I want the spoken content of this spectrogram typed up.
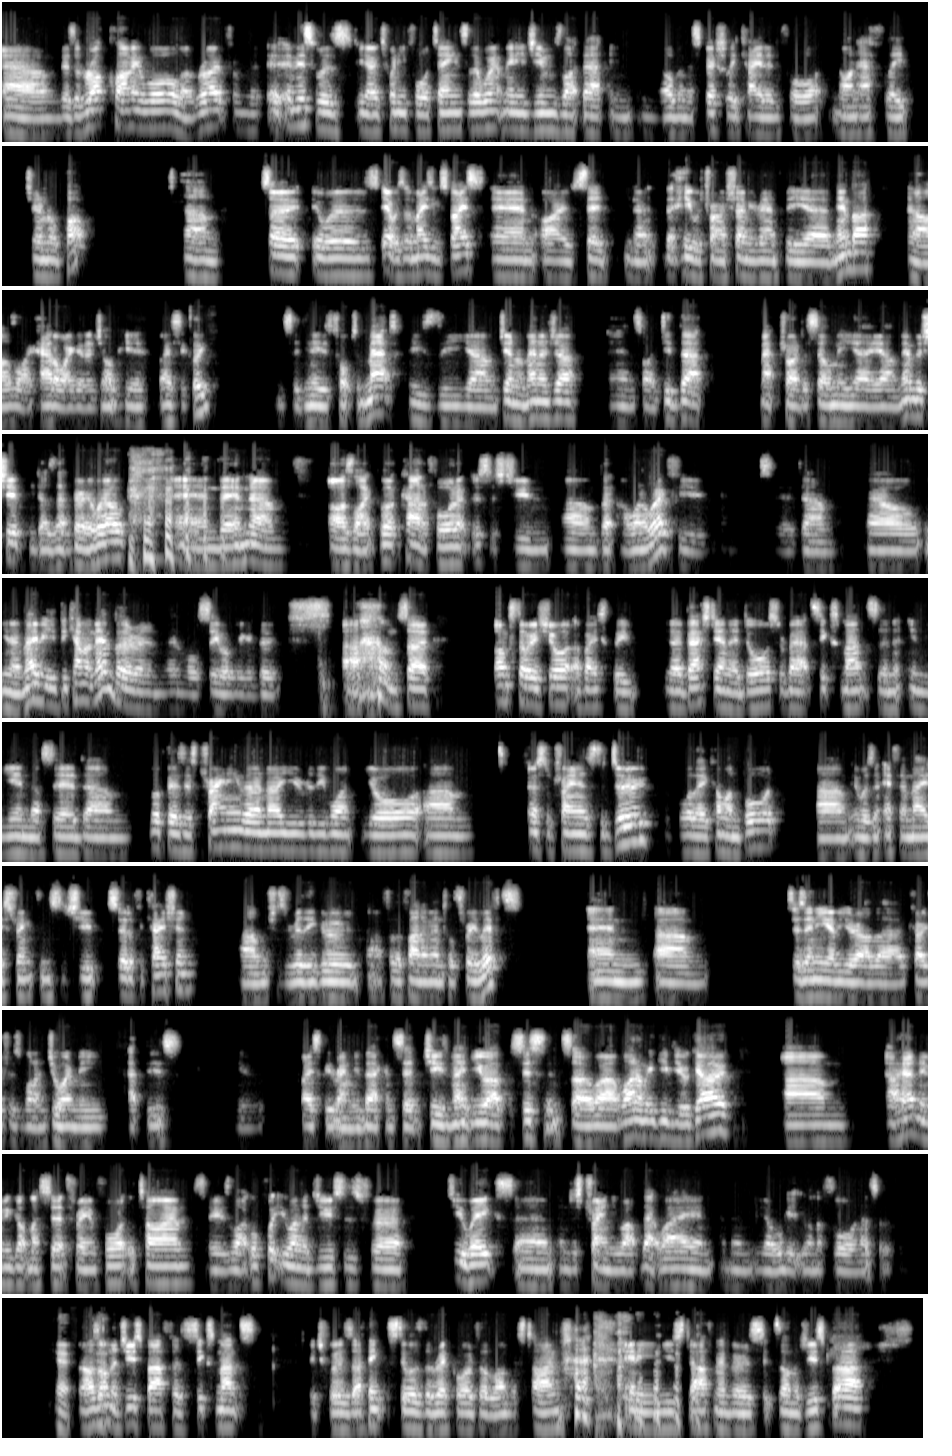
Um, there's a rock climbing wall, a rope from the, and this was you know 2014, so there weren't many gyms like that in, in Melbourne, especially catered for non-athlete general pop. Um, so it was yeah, it was an amazing space, and I said you know that he was trying to show me around a member, and I was like, how do I get a job here? Basically, he said you need to talk to Matt. He's the um, general manager, and so I did that. Matt tried to sell me a uh, membership. He does that very well, and then um, I was like, look, can't afford it, just a student, um, but I want to work for you. And he said, um, well, you know, maybe become a member and then we'll see what we can do. Um, so, long story short, I basically, you know, bashed down their doors for about six months. And in the end, I said, um, look, there's this training that I know you really want your um, personal trainers to do before they come on board. Um, it was an FMA Strength Institute certification, um, which is really good uh, for the fundamental three lifts. And um, does any of your other coaches want to join me at this, you basically rang me back and said, geez, mate, you are persistent. So uh, why don't we give you a go? Um, I hadn't even got my cert three and four at the time. So he was like, we'll put you on the juices for a few weeks and, and just train you up that way. And, and, then, you know, we'll get you on the floor and that sort of thing. Yeah. I was on the juice bar for six months, which was, I think, still is the record for the longest time. Any new staff member sits on the juice bar.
